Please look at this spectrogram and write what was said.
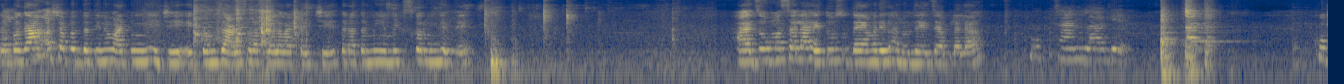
तर बघा अशा पद्धतीने वाटून घ्यायची. एकदम जाडसर आपल्याला वाटायची. तर आता मी मिक्स करून घेते. हा जो मसाला आहे तो सुद्धा यामध्ये घालून द्यायचा आपल्याला. खूप छान लागेल. खूप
